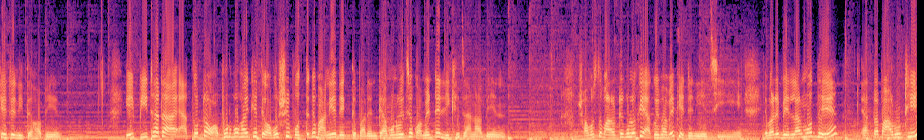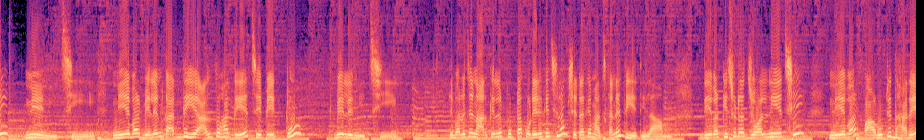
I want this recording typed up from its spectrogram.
কেটে নিতে হবে। এই পিঠাটা এতটা অপূর্ব হয় খেতে অবশ্যই প্রত্যেকে বানিয়ে দেখতে পারেন। কেমন হয়েছে কমেন্টে লিখে জানাবেন। সমস্ত পাউরুটিগুলোকে একইভাবে কেটে নিয়েছি। এবারে বেলার মধ্যে একটা পাউরুটি নিয়ে নিচ্ছি। নিয়ে এবার বেলেন কাঠ দিয়ে আলতো হাতে চেপে একটু বেলে নিচ্ছি। এবারে যে নারকেলের পুরটা করে রেখেছিলাম, সেটাকে মাঝখানে দিয়ে দিলাম। দিয়ে এবার কিছুটা জল নিয়েছি, নিয়ে এবার পাউরুটির ধারে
